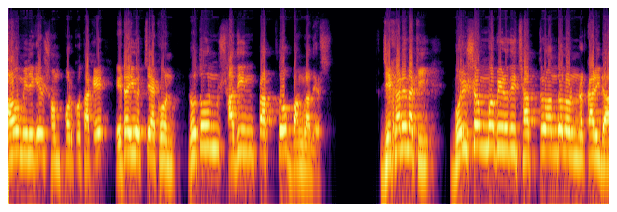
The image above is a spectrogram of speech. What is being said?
আওয়ামী লীগের সম্পর্ক থাকে। এটাই হচ্ছে এখন নতুন স্বাধীন প্রাপ্ত বাংলাদেশ। যেখানে নাকি বৈষম্য বিরোধী ছাত্র আন্দোলনকারীরা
